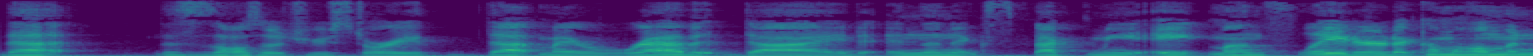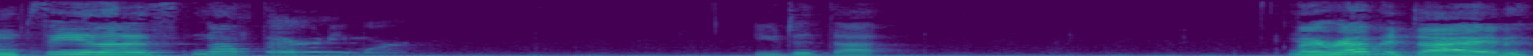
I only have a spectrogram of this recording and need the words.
that this is also a true story that my rabbit died and then expect me 8 months later to come home and see that it's not there anymore. You did that. My rabbit died.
